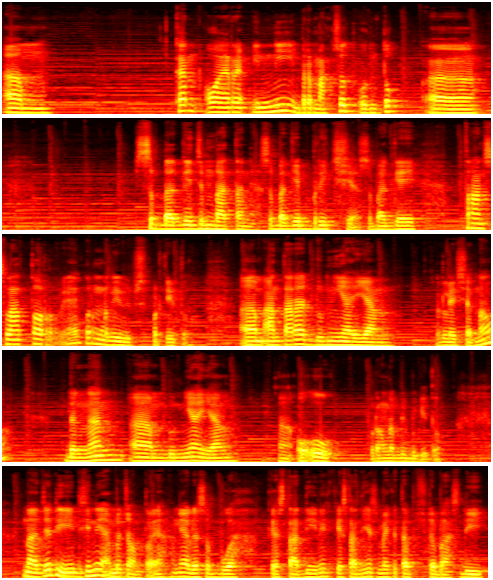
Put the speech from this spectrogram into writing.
um, kan ORM ini bermaksud untuk uh, sebagai jembatan ya, sebagai bridge ya, sebagai translator ya kurang lebih seperti itu um, antara dunia yang relational dengan um, dunia yang uh, OO kurang lebih begitu. Nah jadi di sini ambil contoh ya, ini ada sebuah case study ini case study-nya sebenarnya kita sudah bahas di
